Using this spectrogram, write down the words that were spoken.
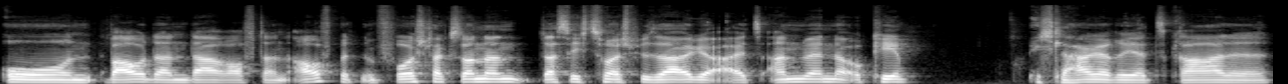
und baue dann darauf dann auf mit einem Vorschlag, sondern dass ich zum Beispiel sage als Anwender, okay, ich lagere jetzt gerade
